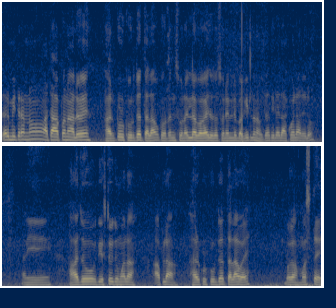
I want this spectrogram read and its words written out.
तर मित्रांनो आता आपण आलोय हारपूर खुर्द तलाव. कारण सोनालीला बघायचं होतं. सोनालीने बघितलं नव्हतं. तिला दाखवायला आलेलो. आणि हा जो दिसतोय तुम्हाला आपला हरपूर खुर्द तलाव आहे. बघा मस्त आहे.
